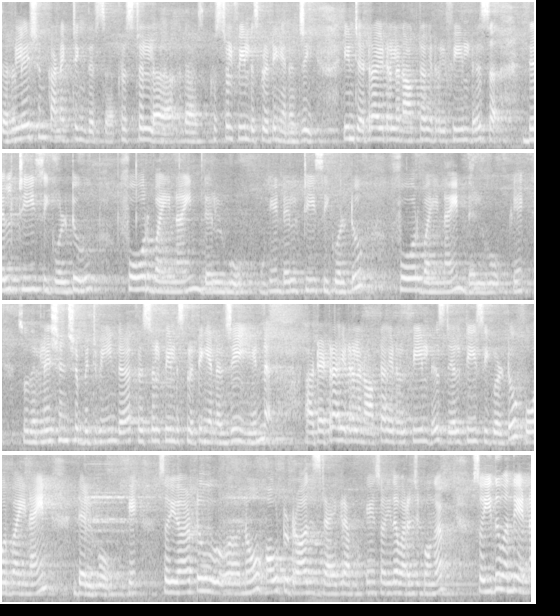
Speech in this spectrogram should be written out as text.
the relation connecting this uh, crystal uh, the crystal field splitting energy in tetrahedral and octahedral field is del t is equal to 4 by 9 del O okay? Del t is equal to 4 by 9 del O okay? So the relationship between the crystal field splitting energy in uh, tetrahedral and octahedral field is del t is equal to 4 by 9 del O okay? So you have to uh, know how to draw this diagram okay? So இதை வரைஞ்சிக்கோங்க. ஸோ இது வந்து என்ன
